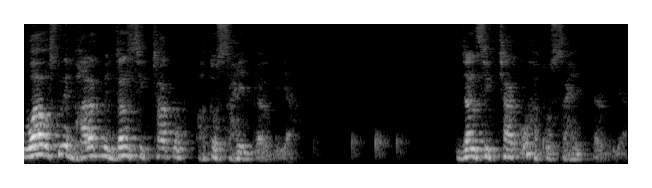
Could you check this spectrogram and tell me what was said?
वह उसने भारत में जन शिक्षा को हतोत्साहित कर दिया। जन शिक्षा को हतोत्साहित कर दिया।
